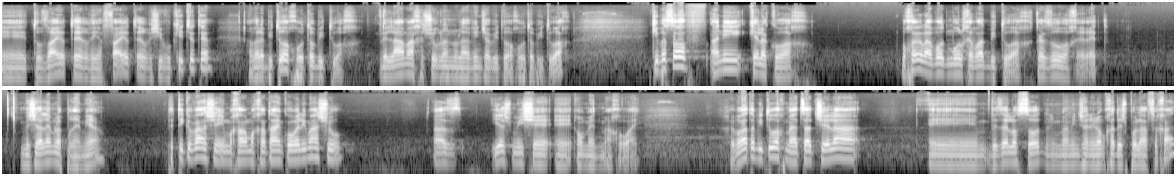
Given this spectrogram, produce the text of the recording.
אה, טובה יותר ויפה יותר ושיווקית יותר, אבל הביטוח הוא אותו ביטוח. ולמה חשוב לנו להבין שהביטוח הוא אותו ביטוח? כי בסוף אני כלקוח בוחר לעבוד מול חברת ביטוח כזו או אחרת, משלם לפרמיה, בתקווה שאם מחר מחרתיים קורה לי משהו, אז יש מי שעומד מאחוריי. חברת הביטוח מהצד שלה אה, וזה לא סוד, אני מאמין שאני לא מחדש פה לאף אחד,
